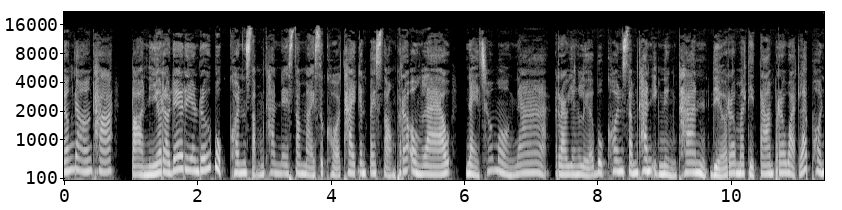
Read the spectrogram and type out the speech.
น้องๆ คะ ตอนนี้เราได้เรียนรู้บุคคลสำคัญในสมัยสุขโขทัยกันไปสองพระองค์แล้ว ในชั่วโมงหน้า เรายังเหลือบุคคลสำคัญอีกหนึ่งท่าน เดี๋ยวเรามาติดตามประวัติและผล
